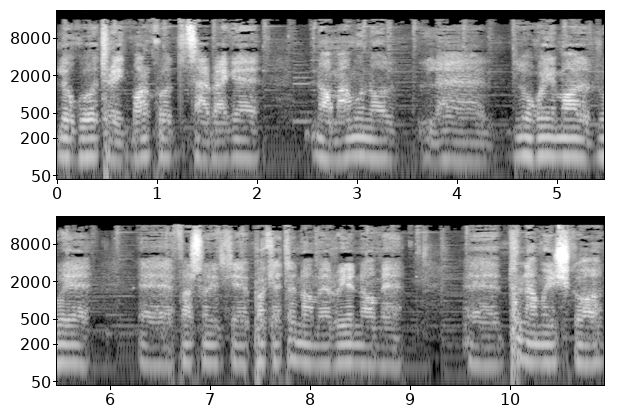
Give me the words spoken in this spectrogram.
لوگو ترید مارک و سربرگ ناممون و لوگوی ما روی فرض کنید که پاکت نامه روی نامه تو نمایشگاه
